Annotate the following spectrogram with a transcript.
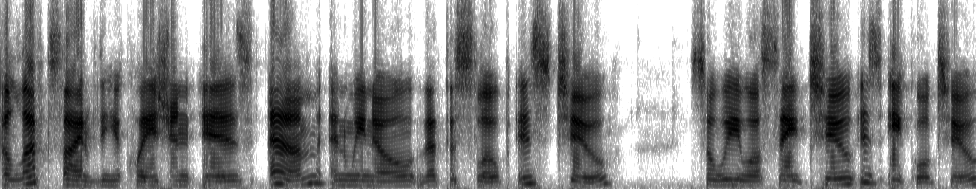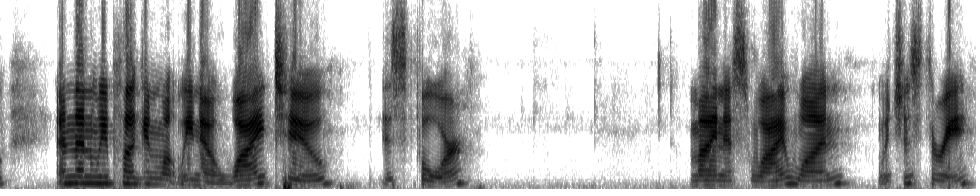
The left side of the equation is m, and we know that the slope is 2. So we will say 2 is equal to, and then we plug in what we know. y2 is 4 minus y1, which is 3.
